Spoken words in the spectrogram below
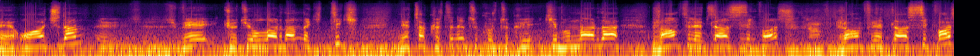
E, o açıdan e, ve kötü yollardan da gittik. Ne takırtı ne tukurtu ki, ki bunlarda ram flat lastik var. Evet, ram flat. Ram flat lastik var.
